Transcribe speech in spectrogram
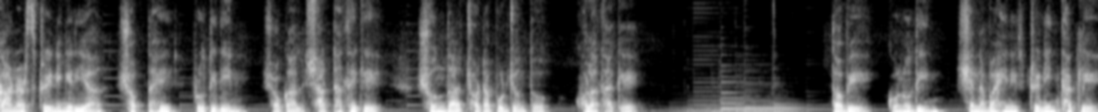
গানার্স ট্রেনিং এরিয়া সপ্তাহে প্রতিদিন সকাল সাতটা থেকে সন্ধ্যা ছটা পর্যন্ত খোলা থাকে। তবে কোনো দিন সেনাবাহিনীর ট্রেনিং থাকলে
